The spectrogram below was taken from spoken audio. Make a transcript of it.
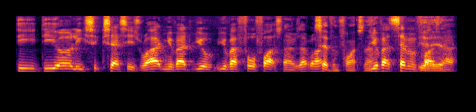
the, the early successes, right? And you've had you've, you've had four fights now, is that right? seven fights now You've had seven Yeah, fights yeah. now,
